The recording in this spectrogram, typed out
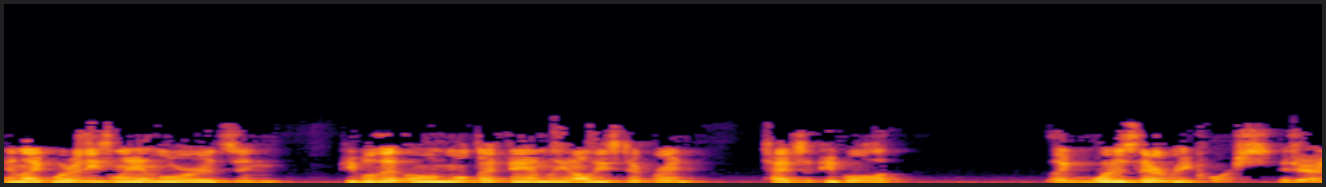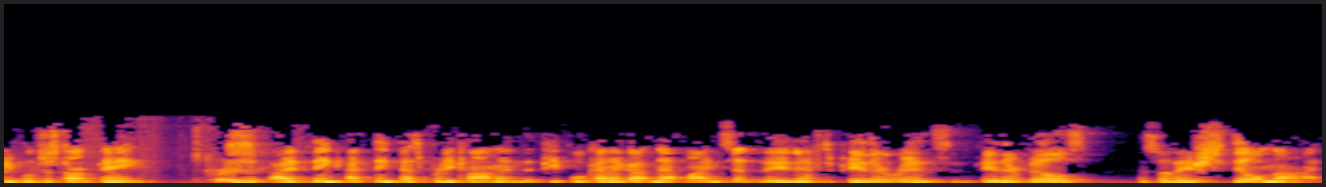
And like, what are these landlords and people that own multifamily and all these different types of people? Like, what is their recourse if Yeah. people just aren't paying? It's crazy. I think I think that's pretty common that people kind of got in that mindset that they didn't have to pay their rents and pay their bills, and so they're still not.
